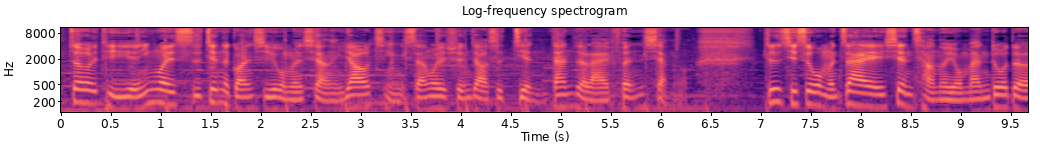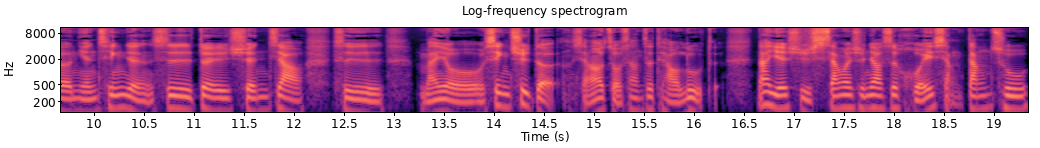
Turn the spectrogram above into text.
最后一题，也因为时间的关系，我们想邀请三位宣教师简单的来分享哦。就是其实我们在现场呢，有蛮多的年轻人是对宣教是蛮有兴趣的，想要走上这条路的。那也许三位宣教师回想当初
